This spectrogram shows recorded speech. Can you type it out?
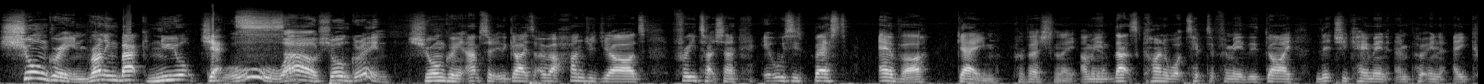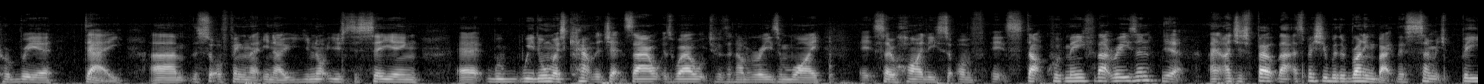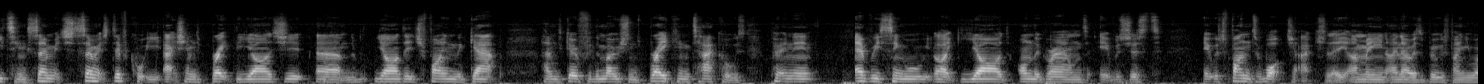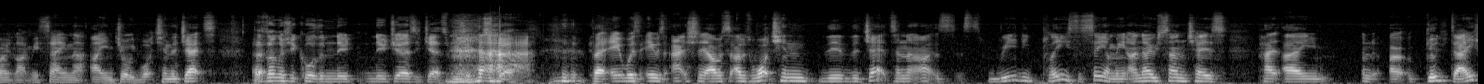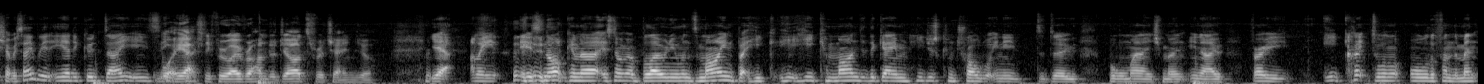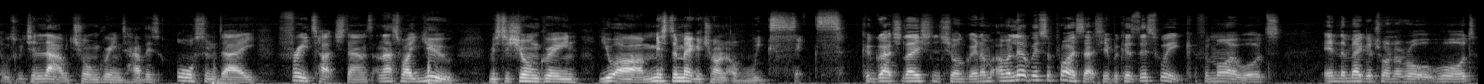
Shonn Greene, running back, New York Jets. Ooh, wow. Shonn Greene. Shonn Greene, absolutely. The guy's over 100 yards, three touchdowns. It was his best ever game professionally. I mean, Yeah. that's kind of what tipped it for me. The guy literally came in and put in a career day. Um, the sort of thing that, you know, you're not used to seeing. Uh, we, we'd almost count the Jets out as well, which was another reason why it's so highly sort of it stuck with me for that reason. Yeah. And I just felt that, especially with the running back, there's so much beating, so much, so much difficulty actually having to break the yards, um, the yardage, finding the gap, having to go through the motions, breaking tackles, putting in every single like yard on the ground. It was just it was fun to watch. Actually, I mean, I know as a Bills fan you won't like me saying that. I enjoyed watching the Jets, As long as you call them New New Jersey Jets, but it was it was actually I was I was watching the the Jets and I was really pleased to see. I mean, I know Sanchez had a an, a good day, shall we say? He had a good day. He's, What he actually threw over hundred yards for a change, or yeah. I mean, it's not gonna it's not gonna blow anyone's mind, but he he he commanded the game. He just controlled what he needed to do. Ball management, you know, very. He clicked all, all the fundamentals, which allowed Shonn Greene to have this awesome day, three touchdowns, and that's why you, Mr. Shonn Greene, you are Mr. Megatron of Week Six. Congratulations, Shonn Greene. I'm, I'm a little bit surprised actually because this week for my awards, in the Megatron award,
